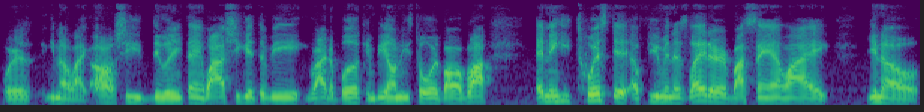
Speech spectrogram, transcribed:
where you know like oh she do anything, why she get to be write a book and be on these tours, blah blah blah, and then he twisted a few minutes later by saying like you know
